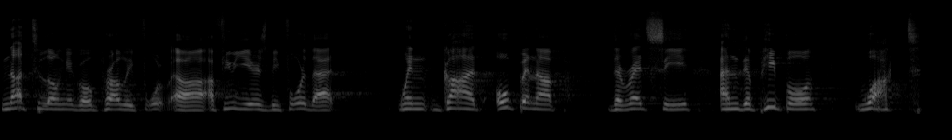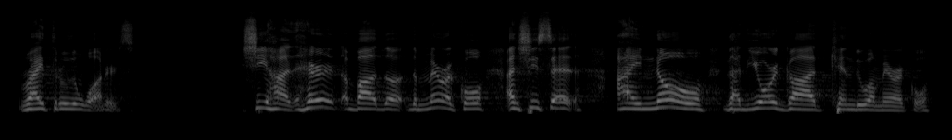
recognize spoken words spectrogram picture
not too long ago, probably four, uh, a few years before that, when God opened up the Red Sea and the people walked right through the waters. She had heard about the, the miracle and she said, I know that your God can do a miracle.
